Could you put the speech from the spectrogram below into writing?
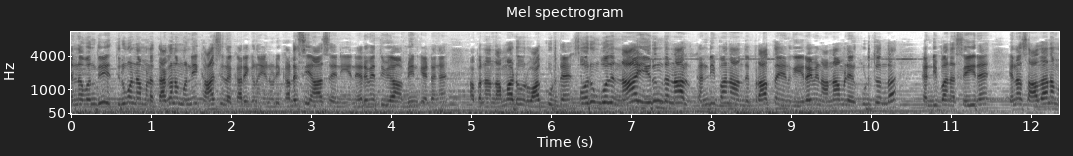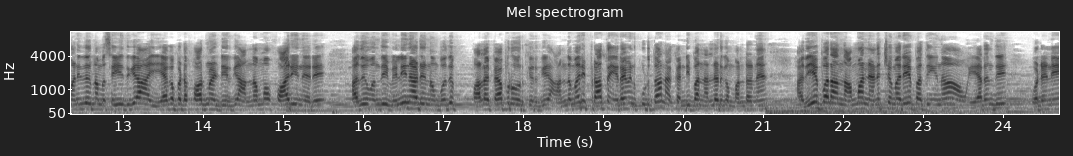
என்னை வந்து திருவண்ணாமலை தகனம் பண்ணி காசியில் கரைக்கணும். என்னுடைய கடைசி ஆசை நீங்கள் நிறைவேற்றுவியா அப்படின்னு கேட்டாங்க. அப்போ நான் அந்த அம்மாட்ட ஒரு வாக்கு கொடுத்தேன். வரும்போது நான் இருந்த நாள் கண்டிப்பாக நான் அந்த பிரார்த்தனை எனக்கு இறைவன் அண்ணாமலையார் கொடுத்துருந்தா கண்டிப்பாக நான் செய்கிறேன் ஏன்னா சாதாரண மனிதர் நம்ம செய்யறதுக்கு ஏகப்பட்ட ஃபார்மாலிட்டி இருக்குது அந்த அம்மா ஃபாரினரு அது வந்து வெளிநாடுன்னும் போது பல பேப்பர் ஒர்க் இருக்குது அந்த மாதிரி பிரார்த்தனை இறைவன் கொடுத்தா நான் கண்டிப்பாக நல்லடக்கம் பண்றேன்னு. அதே போல் அந்த அம்மா நினச்ச மாதிரியே பார்த்தீங்கன்னா அவங்க இறந்து உடனே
